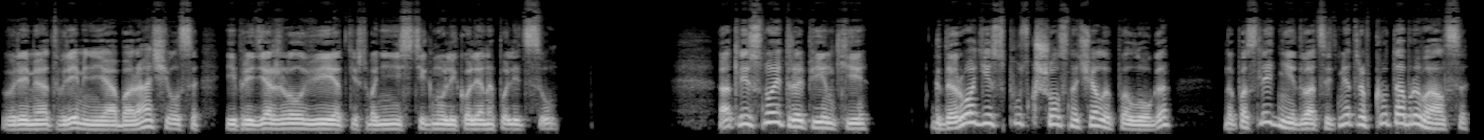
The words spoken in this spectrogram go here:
Время от времени я оборачивался и придерживал ветки, чтобы они не стегнули колено по лицу. От лесной тропинки к дороге спуск шел сначала полого, но последние двадцать метров круто обрывался.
